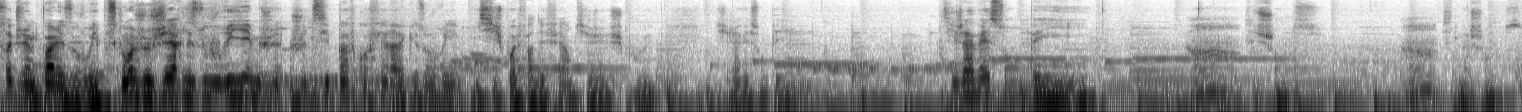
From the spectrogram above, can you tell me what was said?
C'est pour ça que j'aime pas les ouvriers. Parce que moi, je gère les ouvriers, mais je, ne sais pas quoi faire avec les ouvriers. Ici, je pourrais faire des fermes si je, pouvais. Si j'avais son pays. Si j'avais son pays. Ah, cette chance. Ah, c'est ma chance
